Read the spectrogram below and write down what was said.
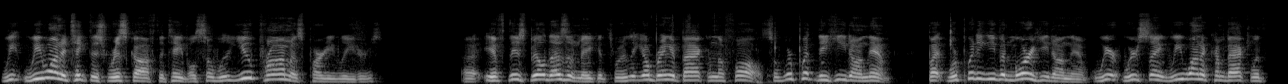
we we want to take this risk off the table. So will you promise, party leaders?" Uh, if this bill doesn't make it through, that you'll bring it back in the fall. So we're putting the heat on them, but we're putting even more heat on them. We're we're saying we want to come back with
